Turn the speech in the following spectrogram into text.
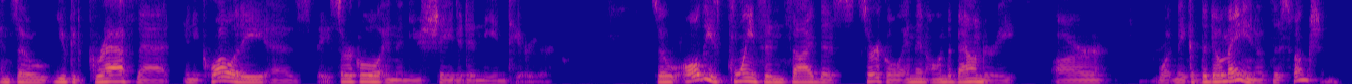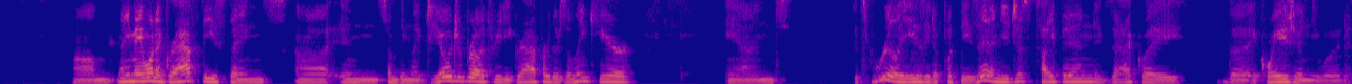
And so you could graph that inequality as a circle, and then you shade it in the interior. So all these points inside this circle and then on the boundary are what make up the domain of this function. Um, now you may want to graph these things uh, in something like GeoGebra, 3D Grapher. There's a link here. And it's really easy to put these in. You just type in exactly the equation you would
